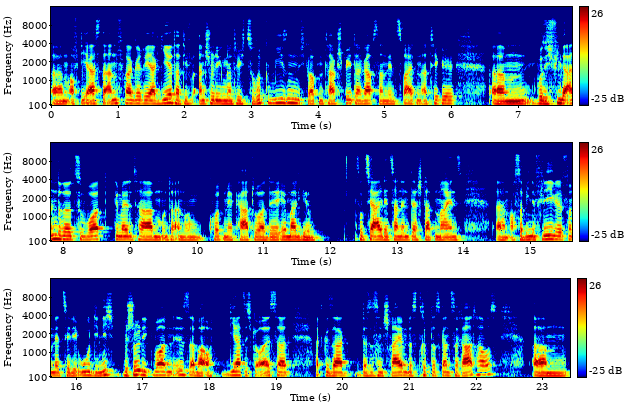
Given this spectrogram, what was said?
ähm, auf die erste Anfrage reagiert, hat die Anschuldigung natürlich zurückgewiesen. Ich glaube, einen Tag später gab es dann den zweiten Artikel, ähm, wo sich viele andere zu Wort gemeldet haben, unter anderem Kurt Mercator, der ehemalige Sozialdezernent der Stadt Mainz Ähm, auch Sabine Flegel von der CDU, die nicht beschuldigt worden ist, aber auch die hat sich geäußert, hat gesagt, das ist ein Schreiben, das trifft das ganze Rathaus. Ähm,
